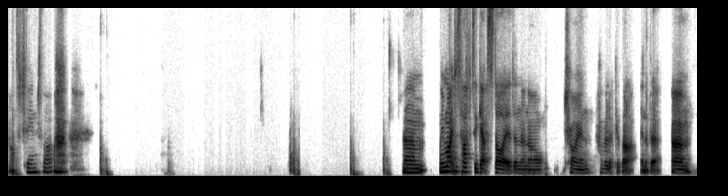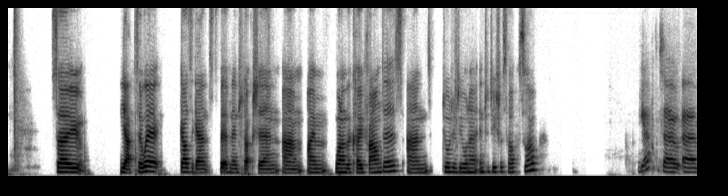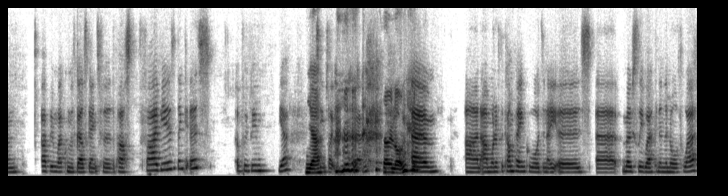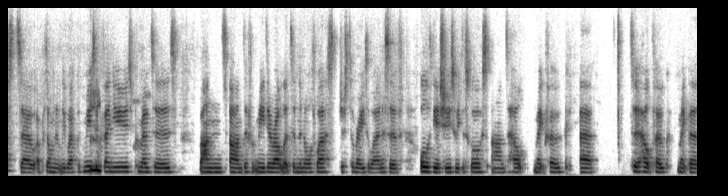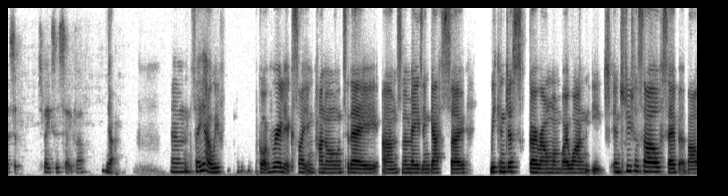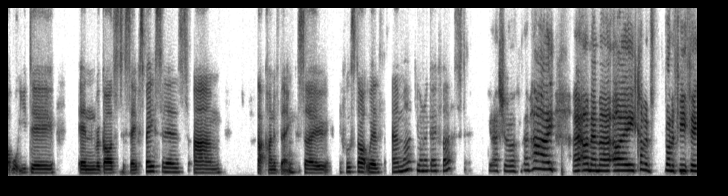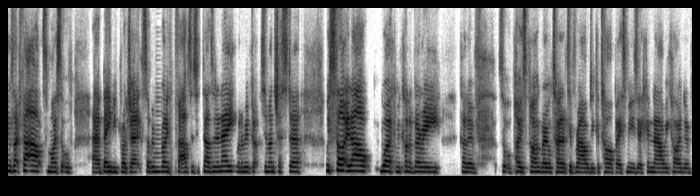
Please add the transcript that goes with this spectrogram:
how to change that. um, we might just have to get started and then I'll try and have a look at that in a bit. Um, so yeah, so we're Girls Against, bit of an introduction. Um, I'm one of the co-founders and Georgia, do you want to introduce yourself as well? Yeah, so um, I've been working with Girls Against for the past five years, I think it is. Have we been? Yeah. Yeah. Seems like yeah. so long. um, and I'm one of the campaign coordinators, uh, mostly working in the Northwest. So I predominantly work with music venues, promoters, bands, and different media outlets in the Northwest just to raise awareness of all of the issues we discuss and to help make folk, uh, to help folk make their spaces safer. Yeah. Um, so yeah, we've got a really exciting panel today, um, some amazing guests. So we can just go around one by one, each introduce yourself, say a bit about what you do in regards to safe spaces, um, that kind of thing. So if we'll start with Emma, do you want to go first? Yeah, sure. Um, hi, uh, I'm Emma. I kind of run a few things like Fat Out's my sort of uh, baby project. So I've been running Fat Out since 2008 when I moved up to Manchester. We started out working with kind of very kind of sort of post-punk, very alternative, rowdy guitar-based music, and now we kind of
